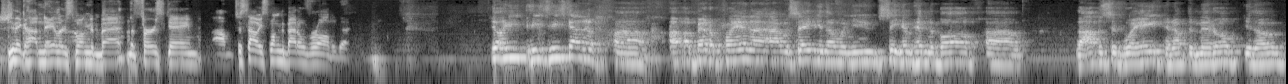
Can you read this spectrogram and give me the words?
You think of how Naylor swung the bat in the first game? Um, just how he swung the bat overall today. You know, he, he's, he's got a, uh, a better plan, I, I, would say. You know, when you see him hitting the ball uh, the opposite way and up the middle, you know,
